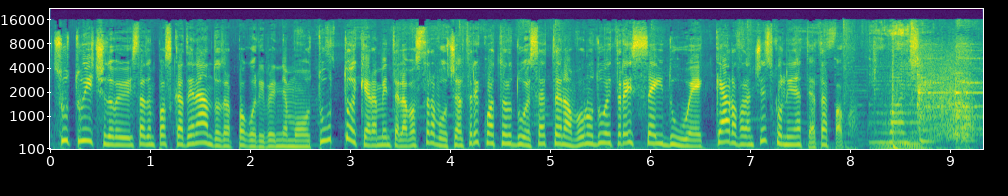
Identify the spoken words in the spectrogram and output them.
su Twitch dove vi state un po' scatenando. Tra poco riprendiamo tutto e chiaramente la vostra voce al 342 7912 362. Caro Francesco, linea a te, tra poco.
